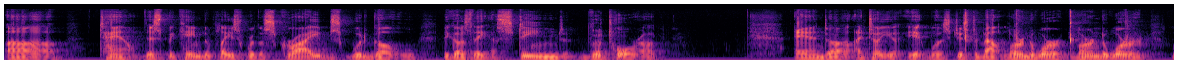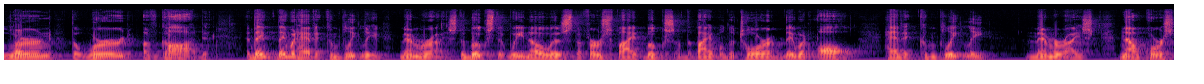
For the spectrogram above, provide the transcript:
uh, town. This became the place where the scribes would go because they esteemed the Torah. And uh, I tell you, it was just about learn the word, learn the word, learn the word of God. And they, they would have it completely memorized. The books that we know as the first five books of the Bible, the Torah, they would all have it completely memorized. Now, of course,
